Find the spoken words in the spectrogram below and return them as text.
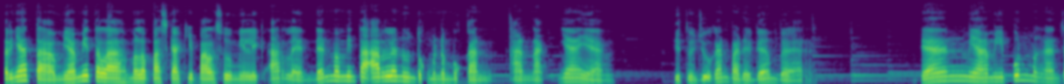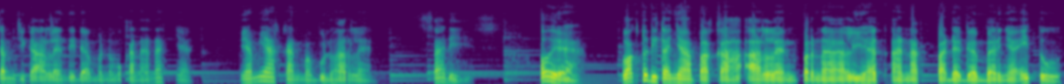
Ternyata Miami telah melepas kaki palsu milik Arlen dan meminta Arlen untuk menemukan anaknya yang ditunjukkan pada gambar. Dan Miami pun mengancam jika Arlen tidak menemukan anaknya, Miami akan membunuh Arlen. Sadis. Oh ya, waktu ditanya apakah Arlen pernah lihat anak pada gambarnya itu,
